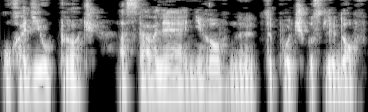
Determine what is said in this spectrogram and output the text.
Уходил прочь, оставляя неровную цепочку следов.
